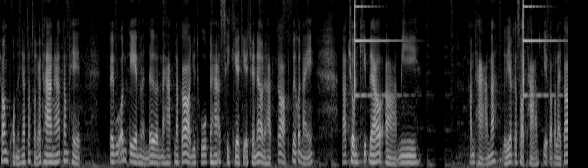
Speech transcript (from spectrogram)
ช่องผมนะครับทั้งสองช่องทางนะครับทั้งเพจ Facebook on Game เหมือนเดิมนะครับ แล้วก็ YouTube นะฮะ CKTH Channel นะครับ ก็เพื่อนคนไหน รับชมคลิปแล้วมีคำถามนะ หรืออยากจะสอบถามเกี่ยวกับอะไรก็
